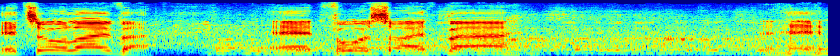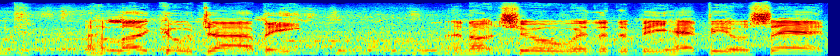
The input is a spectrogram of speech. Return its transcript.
It's all over at Forsyth Barr. and a local derby. They're not sure whether to be happy or sad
